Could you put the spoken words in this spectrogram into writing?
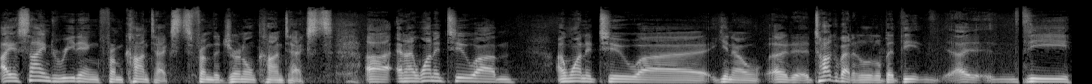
I assigned reading from contexts from the journal contexts, uh, and I wanted to. Um, I wanted to, uh, you know, uh, talk about it a little bit. The uh, the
